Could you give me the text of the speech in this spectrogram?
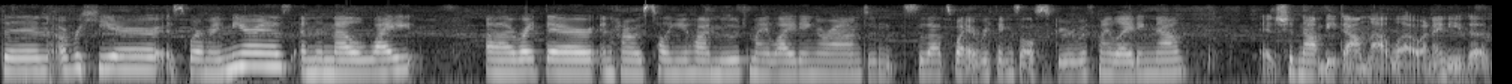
Then over here is where my mirror is, and then that light uh, right there, and how I was telling you how I moved my lighting around, and so that's why everything's all screwed with my lighting now. It should not be down that low, and I need to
